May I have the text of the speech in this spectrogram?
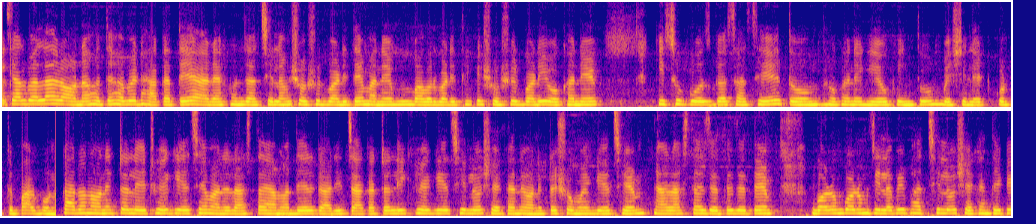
বিকালবেলা রওনা হতে হবে ঢাকাতে, আর এখন যাচ্ছিলাম শ্বশুর বাড়িতে মানে বাবার বাড়ি থেকে শ্বশুর বাড়ি ওখানে কিছু গোছগাছ আছে, তো ওখানে গিয়েও কিন্তু বেশি লেট করতে পারব না। কারণ অনেকটা লেট হয়ে গিয়েছে মানে রাস্তায় আমাদের গাড়ির চাকাটা লিক হয়ে গিয়েছিল, সেখানে অনেকটা সময় গিয়েছে। আর রাস্তায় যেতে যেতে গরম গরম জিলাপি ভাত ছিল, সেখান থেকে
